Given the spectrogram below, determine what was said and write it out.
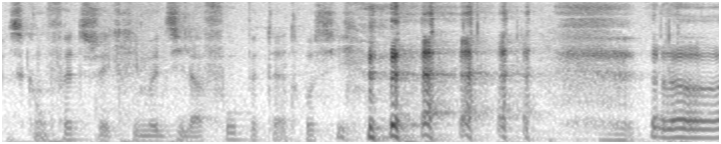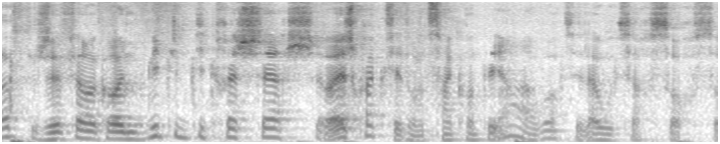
Parce qu'en fait, j'ai écrit Mozilla faux peut-être aussi. Alors, je vais faire encore une petite, petite recherche. Ouais, je crois que c'est dans le 51, à voir, c'est là où ça ressort. Ça.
